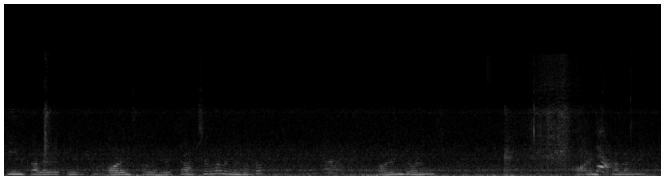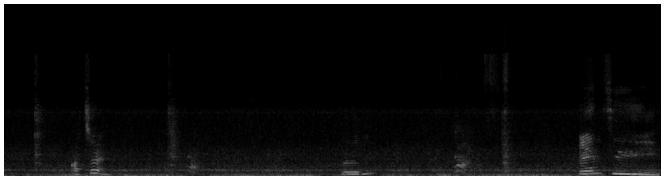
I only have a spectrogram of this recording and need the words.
পিঙ্ক কালারের পেন্সিল অরেঞ্জ কালারের একটা আছে বলো দেখো তো? অরেঞ্জ অরেঞ্জ অরেঞ্জ কালারের আছে? পেন্সিল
